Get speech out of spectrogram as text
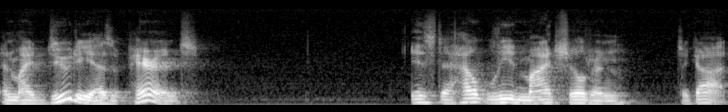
and my duty as a parent is to help lead my children to God.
